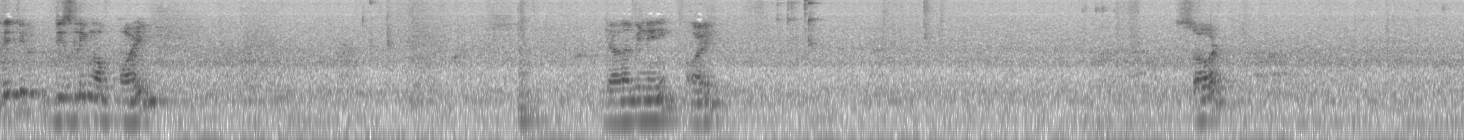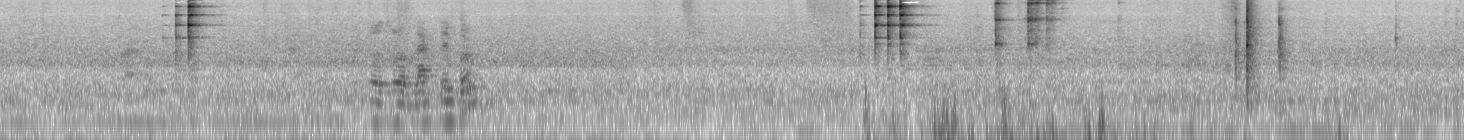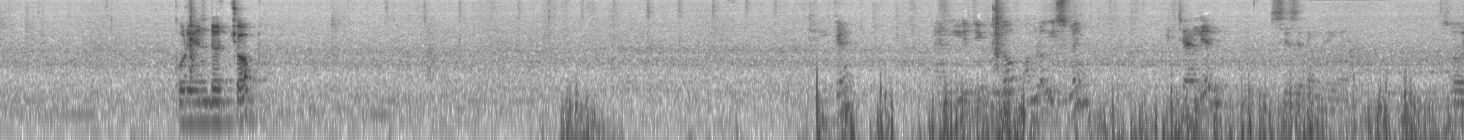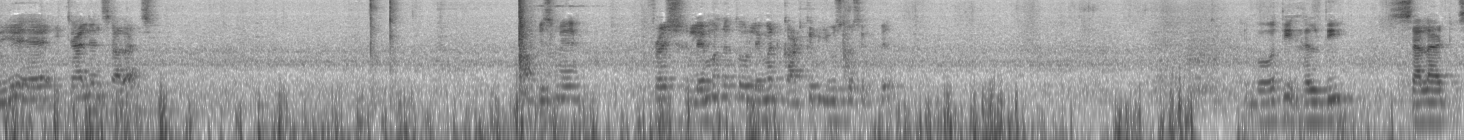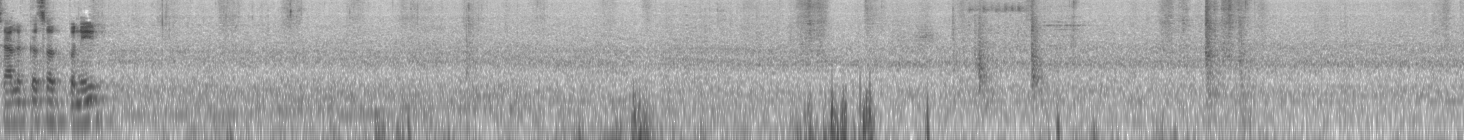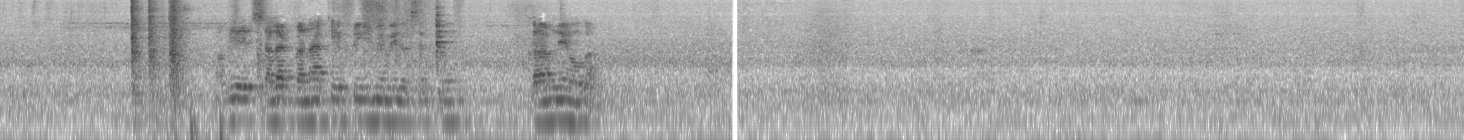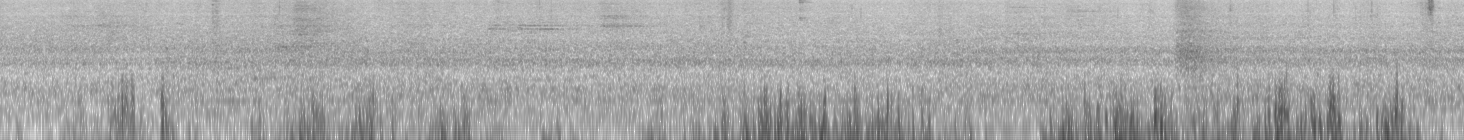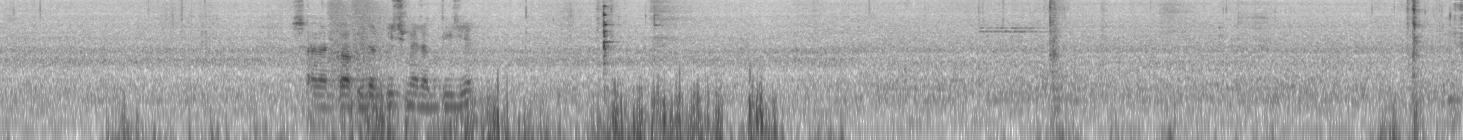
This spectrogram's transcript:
लिटिल डिजलिंग ऑफ ऑयल ज़्यादा भी नहीं ऑयल सॉल्ट थोड़ा ब्लैक पेपर coriander chopped ठीक है एंड लीजिए हम लोग इसमें इटालियन सीजनिंग देंगे सो so, ये है इटालियन सैलड्स आप इसमें फ्रेश लेमन है तो लेमन काट के भी यूज़ कर सकते हैं बहुत ही हेल्दी सैलड सैलड के साथ पनीर अब ये सलाद बना के फ्रिज में भी रख सकते हैं खराब नहीं होगा सलाद को आप इधर बीच में रख दीजिए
